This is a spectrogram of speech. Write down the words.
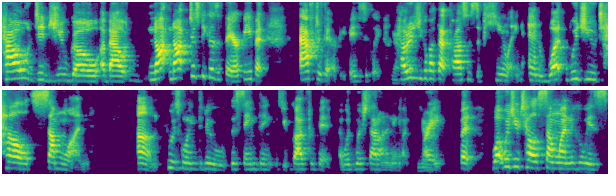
how did you go about not not just because of therapy, but after therapy, basically. Yeah. How did you go about that process of healing, and what would you tell someone um, who is going to do the same thing as you? God forbid, I would wish that on anyone, Yeah. right? But what would you tell someone who is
